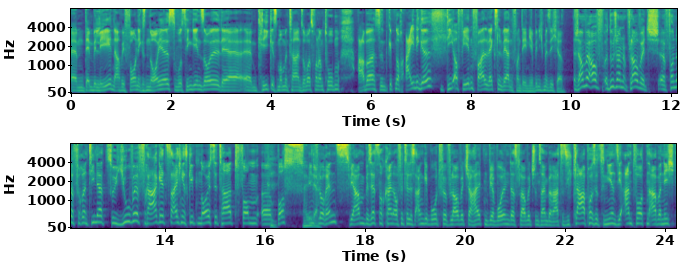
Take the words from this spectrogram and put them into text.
Ähm, Dembele, nach wie vor nichts Neues, wo es hingehen soll. Der ähm, Krieg ist momentan sowas von am Toben. Aber es gibt noch einige, die auf jeden Fall wechseln werden von denen hier, bin ich mir sicher. Schauen wir auf Dusan Vlaovic äh, von der Fiorentina zu Juve. Fragezeichen, es gibt ein neues Zitat vom äh, Boss in Florenz. Wir haben bis jetzt noch kein offizielles Angebot für Vlaovic erhalten. Wir wollen, dass Vlaovic und sein Berater sich klar positionieren. Sie antworten aber nicht.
